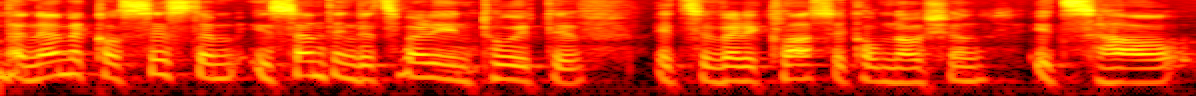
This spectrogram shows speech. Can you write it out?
Dynamical system is something that's very intuitive. It's a very classical notion. It's how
